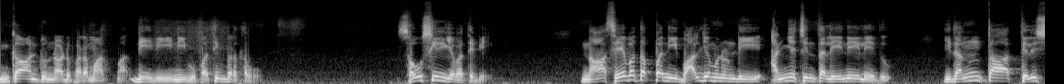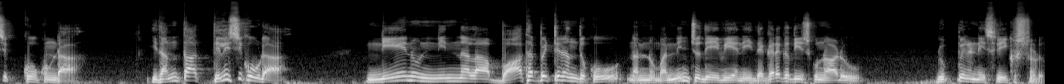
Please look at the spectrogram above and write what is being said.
ఇంకా అంటున్నాడు పరమాత్మ దేవి నీవు పతివ్రతవు. సౌశీల్యవతివి. నా సేవ తప్ప నీ బాల్యము నుండి అన్యచింత లేనే లేదు. ఇదంతా తెలుసుకోకుండా ఇదంతా తెలిసి కూడా నేను నిన్నలా బాధ పెట్టినందుకు నన్ను మన్నించు దేవి అని దగ్గరకు తీసుకున్నాడు రుక్మిణిని శ్రీకృష్ణుడు.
